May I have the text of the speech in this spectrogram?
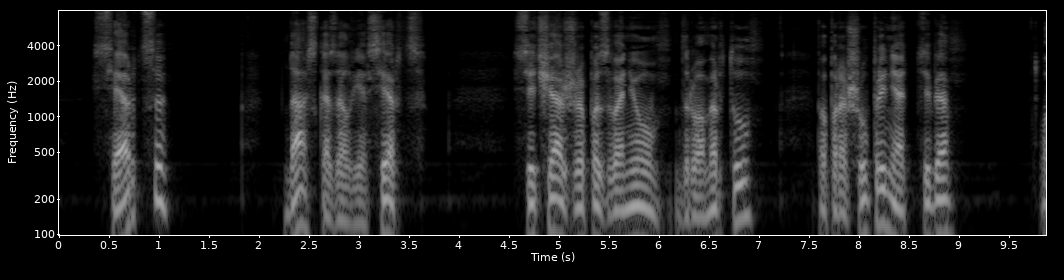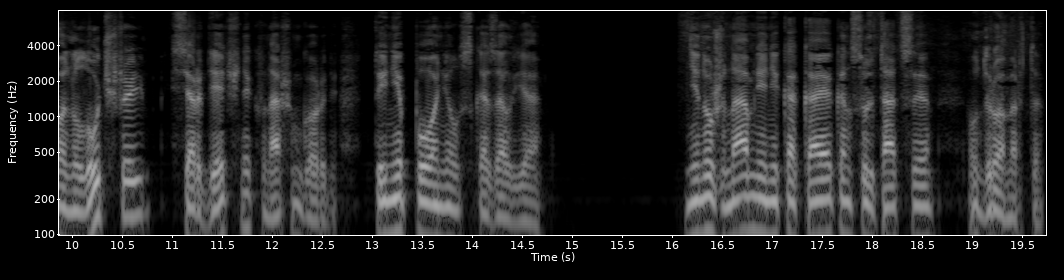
— «сердце?» — Да, — сказал я, — сердце. Сейчас же позвоню Дромерту, попрошу принять тебя. Он лучший сердечник в нашем городе. — Ты не понял, — сказал я. — Не нужна мне никакая консультация у Дромерта.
